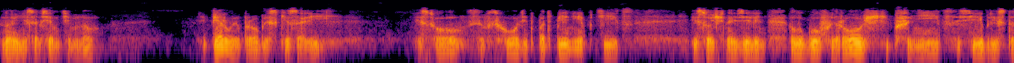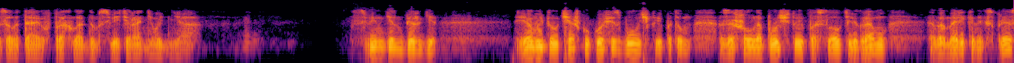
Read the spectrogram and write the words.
но и не совсем темно. И первые проблески зари, и солнце всходит под пение птиц, и сочная зелень лугов и рощи, пшеница, серебристо-золотая в прохладном свете раннего дня. В Свингенберге я выпил чашку кофе с булочкой, потом зашел на почту и послал телеграмму в American Express,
